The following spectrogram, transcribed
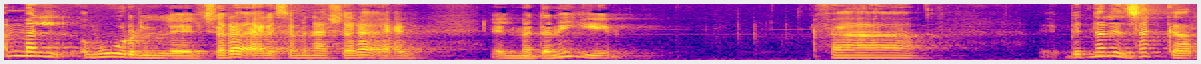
أما الأمور الشرائع اللي سميناها الشرائع المدنية ف بدنا نتذكر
